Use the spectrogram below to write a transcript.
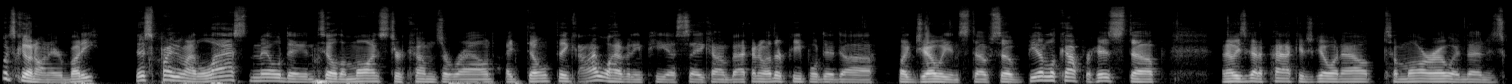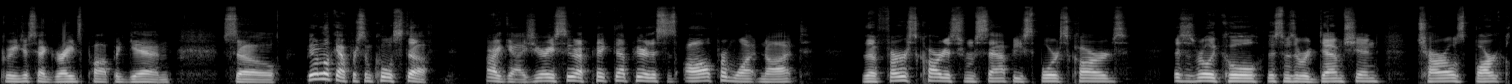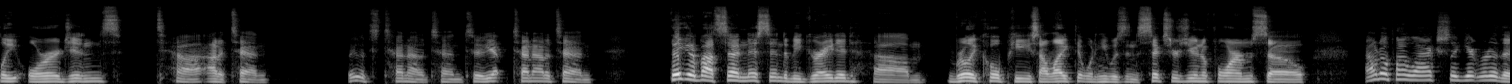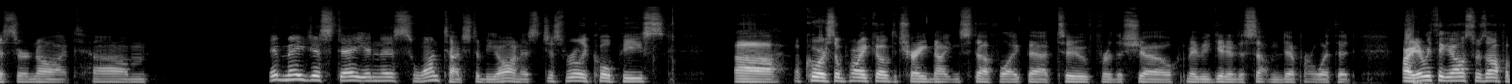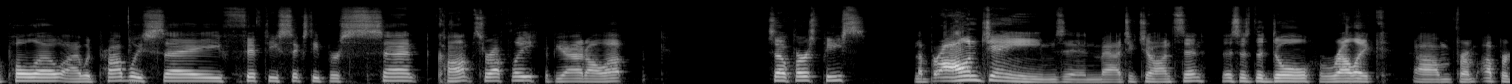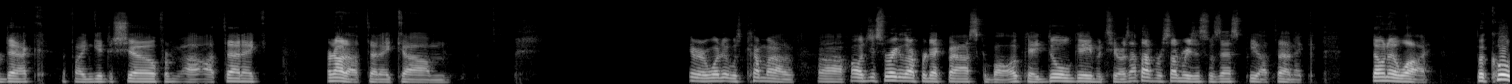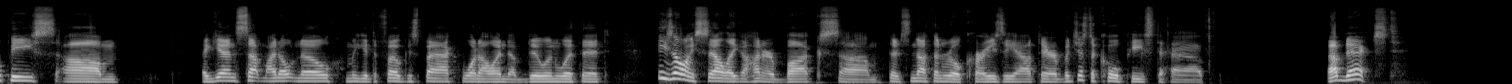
What's going on, everybody? This is probably my last mail day until the monster comes around. I don't think I will have any PSA coming back. I know other people did, uh, like Joey and stuff. So be on the lookout for his stuff. I know he's got a package going out tomorrow, and then his, he just had grades pop again. So be on the lookout for some cool stuff. All right, guys, you already see what I picked up here? This is all from Whatnot. The first card is from Sappy Sports Cards. This is really cool. This was a redemption. Charles Barkley Origins uh, out of 10. I believe it's 10 out of 10 too. Yep, 10 out of 10. Thinking about sending this in to be graded. Um, really cool piece. I liked it when he was in Sixers uniform. So I don't know if I will actually get rid of this or not. Um, it may just stay in this one touch, to be honest. Just really cool piece. Uh, of course, they'll probably go up to trade night and stuff like that too for the show. Maybe get into something different with it. All right, everything else was off of Polo. I would probably say 50 60% comps roughly if you add it all up. So, first piece LeBron James and Magic Johnson. This is the dual relic um, from Upper Deck, if I can get to show from uh, Authentic, or not Authentic, um, remember what it was come out of. Uh, oh, just regular upper deck basketball. Okay, dual game materials. I thought for some reason this was SP authentic. Don't know why, but cool piece. Um, again, something I don't know. Let me get the focus back. What I'll end up doing with it. These only sell like a hundred bucks. Um, there's nothing real crazy out there, but just a cool piece to have. Up next,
